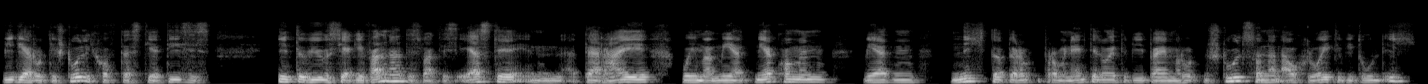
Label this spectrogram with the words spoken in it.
wie der Rote Stuhl. Ich hoffe, dass dir dieses Interview sehr gefallen hat. Es war das erste in der Reihe, wo immer mehr und mehr kommen werden. Nicht nur prominente Leute wie beim Roten Stuhl, sondern auch Leute wie du und ich,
